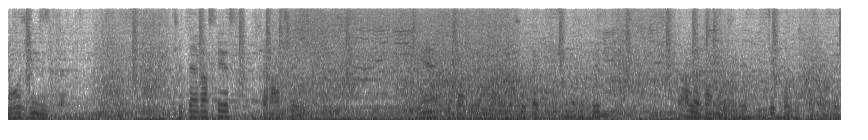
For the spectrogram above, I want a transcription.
możliwe? Czy teraz jest? Raczej nie, chyba że ja mogę szukać, gdzieś może być ale wątpię, żeby gdziekolwiek tutaj był.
